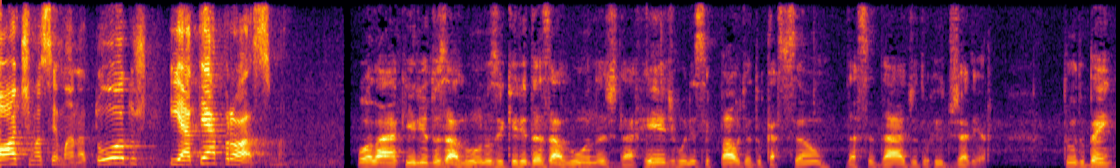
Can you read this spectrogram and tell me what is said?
Ótima semana a todos e até a próxima. Olá, queridos alunos e queridas alunas da Rede Municipal de Educação da cidade do Rio de Janeiro. Tudo bem?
